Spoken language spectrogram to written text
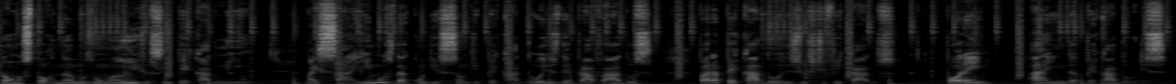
não nos tornamos um anjo sem pecado nenhum, mas saímos da condição de pecadores depravados para pecadores justificados, porém ainda pecadores.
